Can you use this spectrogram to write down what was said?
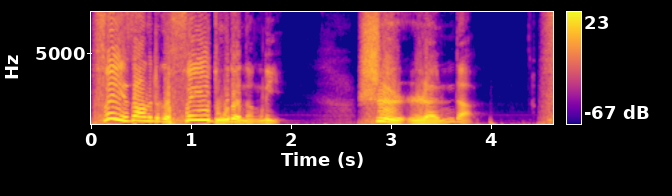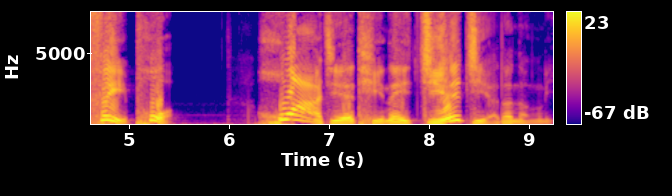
肺脏的这个非毒的能力，是人的肺魄化解体内结节的能力。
